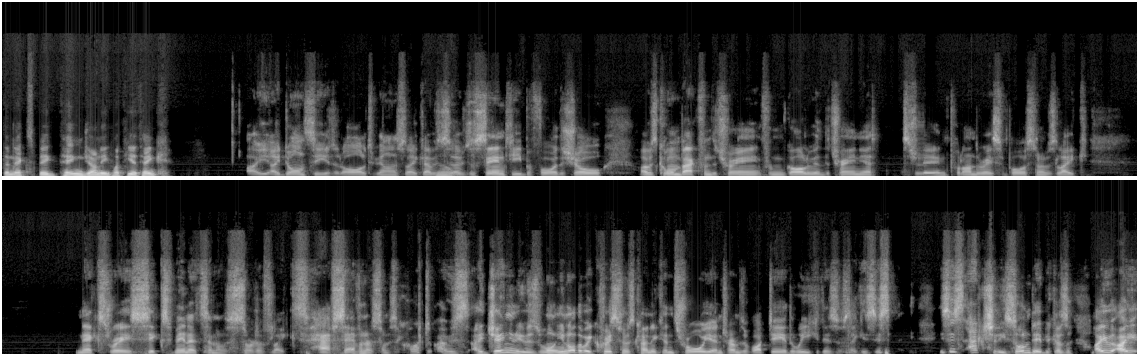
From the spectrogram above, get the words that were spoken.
the next big thing, Johnny. What do you think? I, I don't see it at all, to be honest. Like I was no. I was just saying to you before the show, I was coming back from the train from Galway in the train yesterday and put on the racing post and I was like, next race six minutes and I was sort of like half seven or something. Like, what I was I genuinely was you know the way Christmas kind of can throw you in terms of what day of the week it is. I was like, is this is this actually Sunday? Because I, I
